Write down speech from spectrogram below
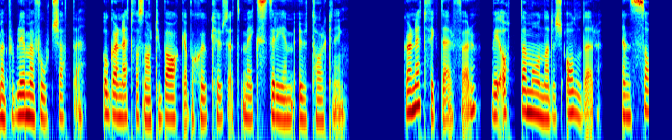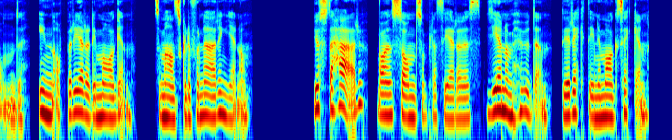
men problemen fortsatte och Garnett var snart tillbaka på sjukhuset med extrem uttorkning. Garnett fick därför, vid åtta månaders ålder, en sond inopererad i magen som han skulle få näring genom. Just det här var en sond som placerades genom huden direkt in i magsäcken.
